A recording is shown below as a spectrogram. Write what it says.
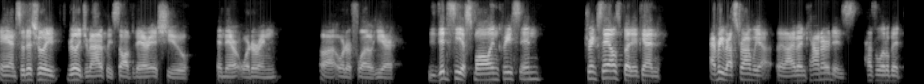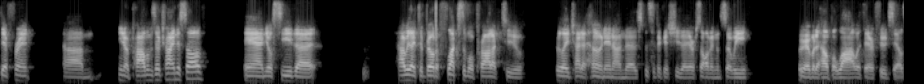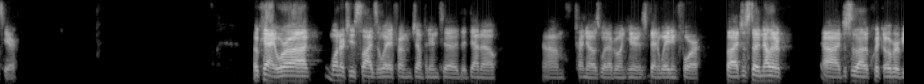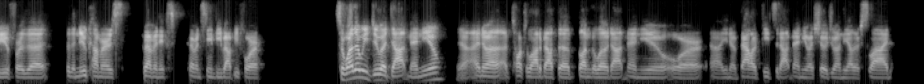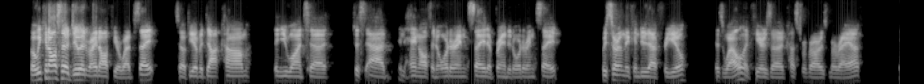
And so this really, really dramatically solved their issue and their ordering uh, order flow here. You did see a small increase in drink sales, but again, every restaurant we that I've encountered is has a little bit different, um, you know, problems they're trying to solve, and you'll see that how we like to build a flexible product to really try to hone in on the specific issue they are solving. And so we, we were able to help a lot with their food sales here. Okay, we're uh, one or two slides away from jumping into the demo, um, which I know is what everyone here has been waiting for. But just another, uh, just a quick overview for the for the newcomers who haven't who haven't seen Bbot before. So whether we do a dot menu yeah, I know uh, I've talked a lot about the bungalow dot menu or uh, you know Ballard Pizza dot menu I showed you on the other slide, but we can also do it right off your website. So if you have a dot com, then you want to just add and hang off an ordering site, a branded ordering site. We certainly can do that for you as well. Like here's a customer of ours, Maria,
